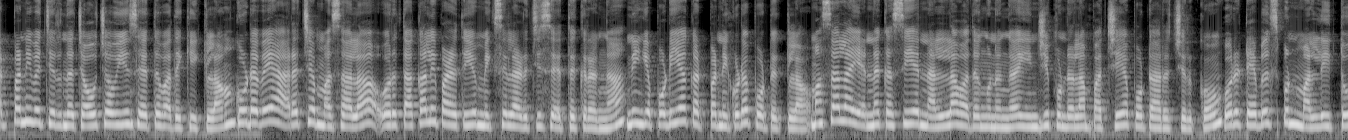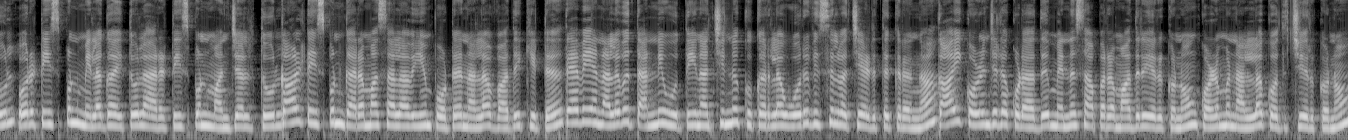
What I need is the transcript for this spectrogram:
கட் பண்ணி வச்சிருந்த சவுச்சவையும் சேர்த்து வதக்கிக்கலாம். கூடவே அரைச்ச மசாலா ஒரு தக்காளி பழத்தையும் மிக்சியில் அடிச்சு சேர்த்துக்கிறேங்க. நீங்க பொடியா கட் பண்ணி கூட போட்டுக்கலாம். மசாலா எண்ணெய் கசிய நல்லா வதங்கணுங்க. இஞ்சி பூண்டெல்லாம் பச்சையா போட்டு அரைச்சிருக்கோம். ஒரு டேபிள் ஸ்பூன் மல்லித்தூள் ஒரு டீஸ்பூன் மிளகாய் தூள் அரை டீஸ்பூன் மஞ்சள் தூள் கால் டீஸ்பூன் கரம் மசாலாவையும் போட்டு நல்லா வதக்கிட்டு தேவையான அளவு தண்ணி ஊத்தி நான் சின்ன குக்கர்ல ஒரு விசில் வச்சு எடுத்துக்கிறேங்க. காய் குழஞ்சிடக்கூடாது. மென்னு சாப்பிட்ற மாதிரி இருக்கணும். குழம்பு நல்லா கொதிச்சு இருக்கணும்.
